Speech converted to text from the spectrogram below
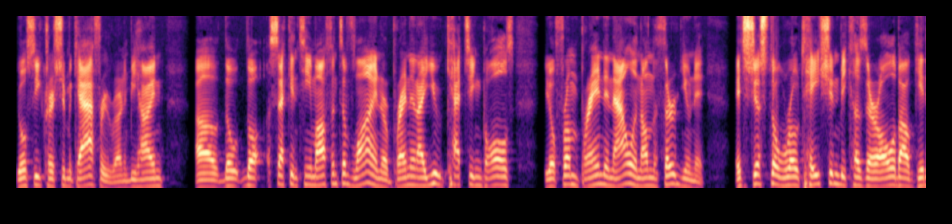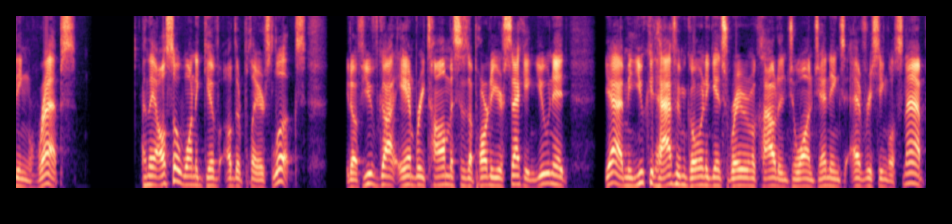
You'll see Christian McCaffrey running behind uh, the the second team offensive line or Brandon Aiyuk catching balls, you know, from Brandon Allen on the third unit. It's just the rotation because they're all about getting reps, and they also want to give other players looks. You know, if you've got Ambry Thomas as a part of your second unit, yeah, I mean, you could have him going against Ray McCloud and Jauan Jennings every single snap,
